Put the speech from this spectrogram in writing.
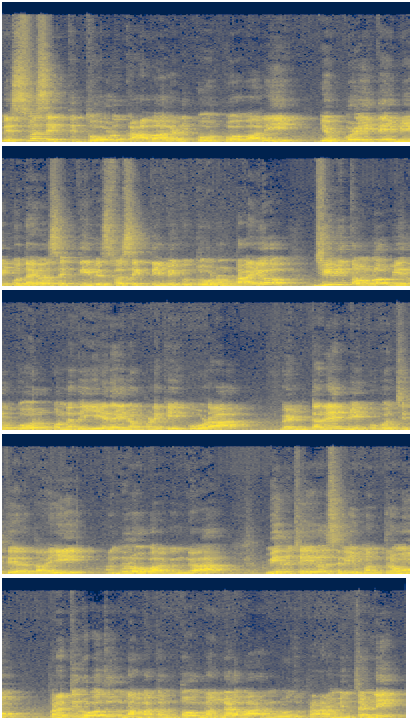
విశ్వశక్తి తోడు కావాలని కోరుకోవాలి. ఎప్పుడైతే మీకు దైవశక్తి విశ్వశక్తి మీకు తోడుంటాయో జీవితంలో మీరు కోరుకున్నది ఏదైనప్పటికీ కూడా వెంటనే మీకు వచ్చి తీరతాయి. అందులో భాగంగా మీరు చేయవలసిన ఈ మంత్రము ప్రతిరోజు నమ్మకంతో మంగళవారం రోజు ప్రారంభించండి.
